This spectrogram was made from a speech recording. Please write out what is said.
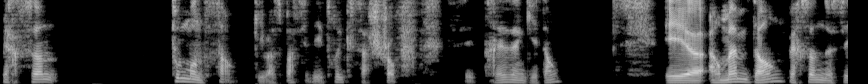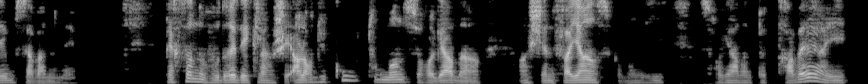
personne, tout le monde sent qu'il va se passer des trucs, ça chauffe, c'est très inquiétant. Et euh, en même temps, personne ne sait où ça va mener personne ne voudrait déclencher. Alors du coup, tout le monde se regarde en, chien de faïence, comme on dit, se regarde un peu de travers, et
